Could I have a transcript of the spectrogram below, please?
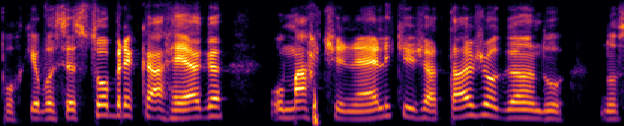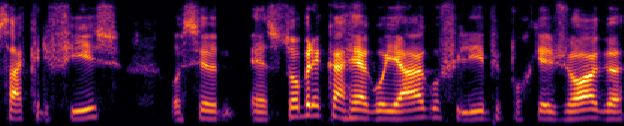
Porque você sobrecarrega o Martinelli, que já está jogando no sacrifício, você é, sobrecarrega o Iago Felipe, porque joga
